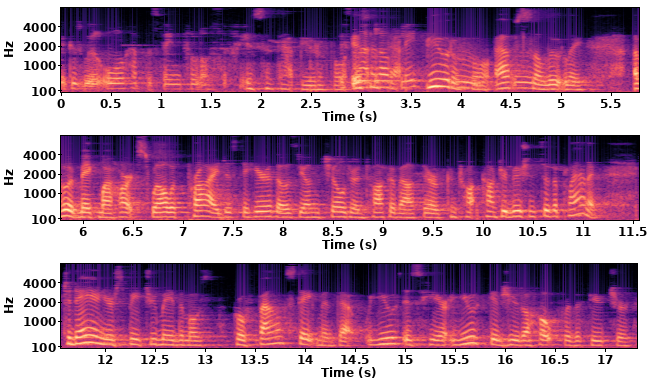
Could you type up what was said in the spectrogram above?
because we'll all have the same philosophy. Isn't that beautiful? Isn't, Isn't that lovely? That beautiful, mm. absolutely. Mm. It would make my heart swell with pride just to hear those young children talk about their contributions to the planet. Today in your speech, you made the most profound statement that youth is here. Youth gives you the hope for the future.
